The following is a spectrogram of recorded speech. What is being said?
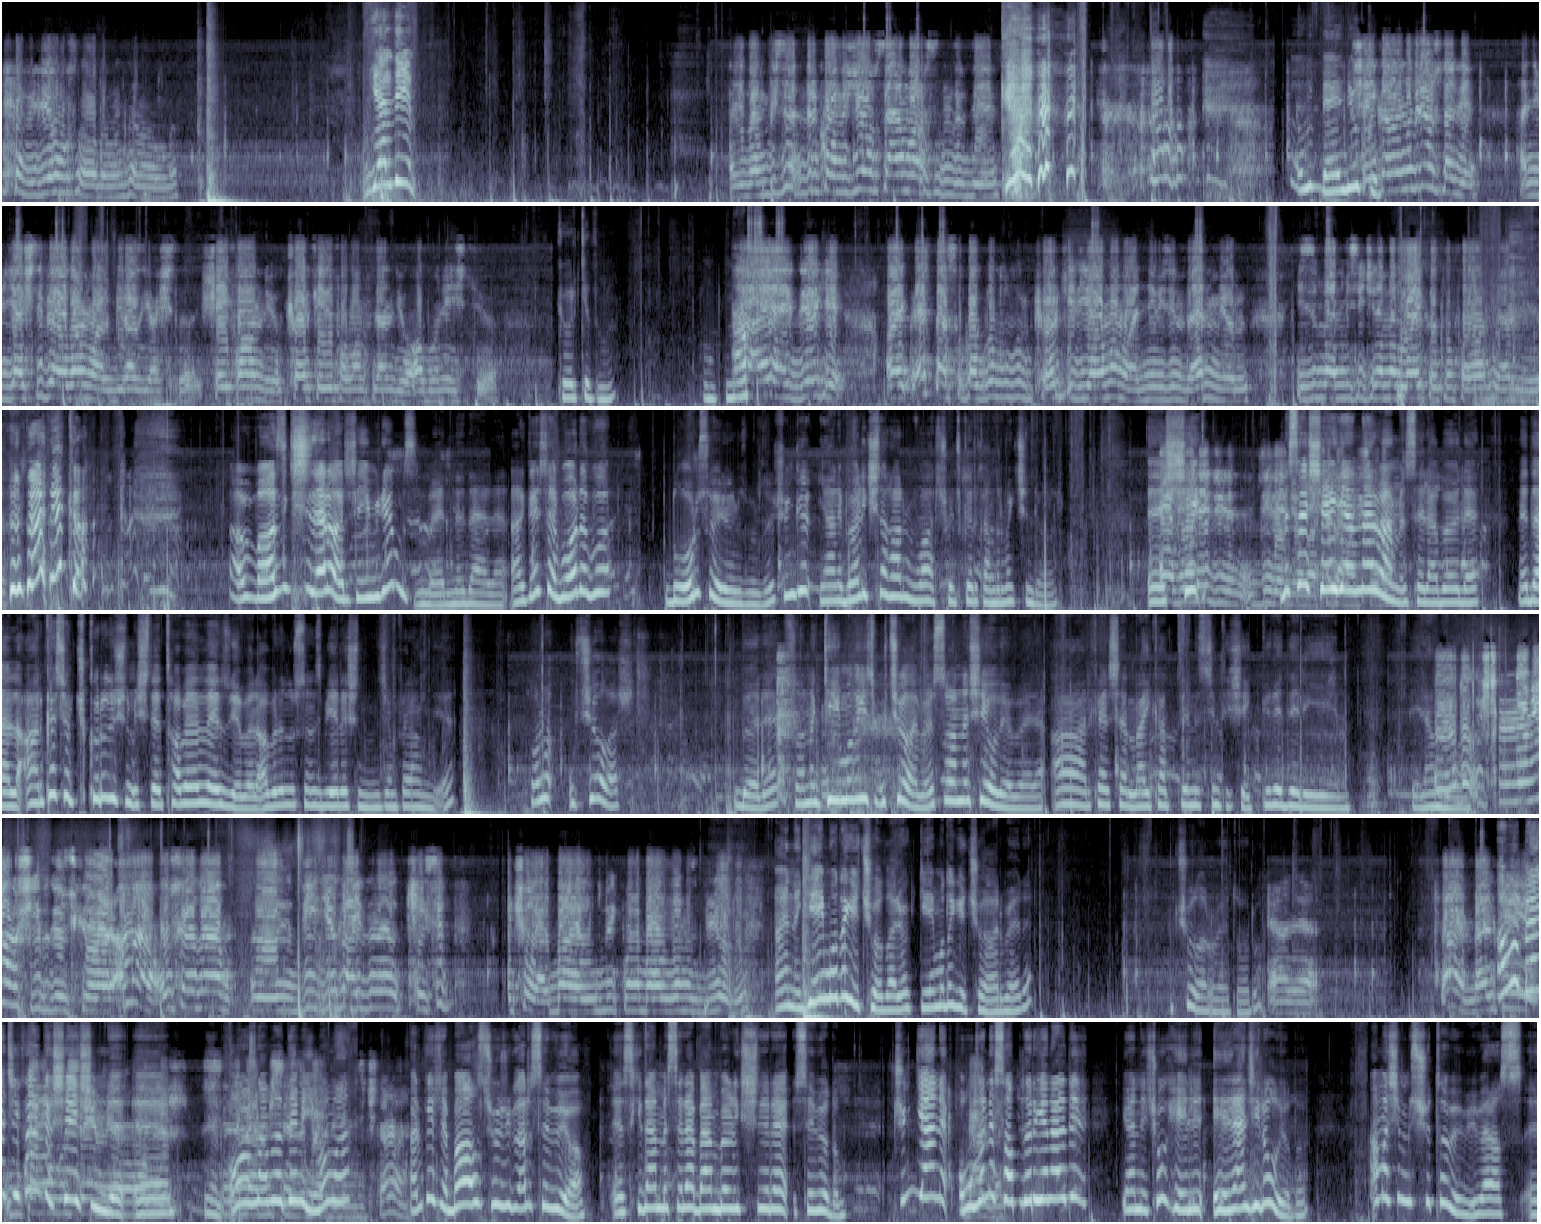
Biliyor musun adamın kanalını? Geldim. Hani ben bir saattir konuşuyorum sen varsındır diye. Oğlum ben şey yokum. kanalını biliyorsun hani. Hani yaşlı bir adam var biraz yaşlı. Şey falan diyor kör kedi falan filan diyor abone istiyor. Kör kedi mi? Ne yap? Hayır diyor ki arkadaşlar sokakta buldum kör kediyi ama annem izin vermiyor. İzin vermesi için hemen like atın falan filan diyor. Abi bazı kişiler var şeyi biliyor musun böyle ne derler. Arkadaşlar bu arada bu doğru söylüyoruz burada. Çünkü yani böyle kişiler harbi var. Çocukları kandırmak için diyorlar. Ee, Ya şey, mesela şey diyenler var mesela böyle ne derler. Arkadaşlar çukura düştüm işte tabelada yazıyor böyle. Abone olursanız bir yere ışınlanacağım falan diye. Sonra uçuyorlar. Böyle. Sonra game moda geçip uçuyorlar böyle. Sonra şey oluyor böyle. Aa arkadaşlar like attığınız için teşekkür ederim. Falan. Orada ışınlanıyormuş gibi gözüküyorlar ama o sırada e, video kaydını kesip açıyorlar. Bazı, büyük ihtimalle bazılarınız biliyordur. Aynen game moda geçiyorlar. Yok game moda geçiyorlar böyle. Uçuyorlar oraya doğru. Yani Tamam belki Ama bence kanka şey şimdi, e, yani Sizin o anlamda vermişsiniz demeyeyim ama- Arkadaşlar bazı çocuklar seviyor. Eskiden mesela ben böyle kişileri seviyordum. Çünkü yani onların hesapları genelde yani çok eğle- eğlenceli oluyordu. Ama şimdi şu tabii bir biraz e,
